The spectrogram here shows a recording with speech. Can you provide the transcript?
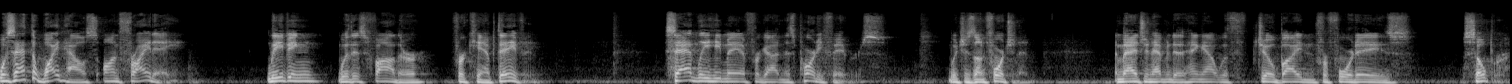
was at the White House on Friday, leaving with his father for Camp David. Sadly, he may have forgotten his party favors, which is unfortunate. Imagine having to hang out with Joe Biden for four days sober.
